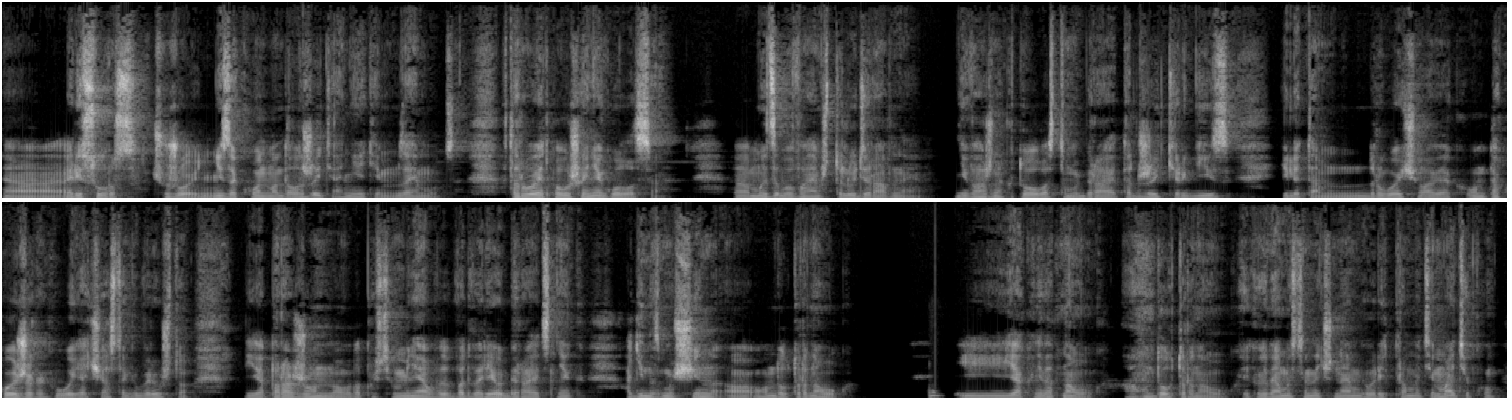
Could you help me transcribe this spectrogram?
э, ресурс чужой незаконно одолжить, они этим займутся. Второе – это повышение голоса. Э, мы забываем, что люди равные. Неважно, кто у вас там убирает, таджик, киргиз или там другой человек, он такой же, как вы. Я часто говорю, что я поражен, но, допустим, у меня во дворе убирает снег один из мужчин, а он доктор наук. И я кандидат наук, а он доктор наук. И когда мы с ним начинаем говорить про математику,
